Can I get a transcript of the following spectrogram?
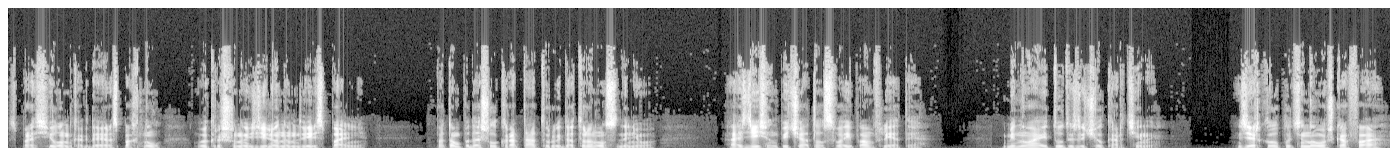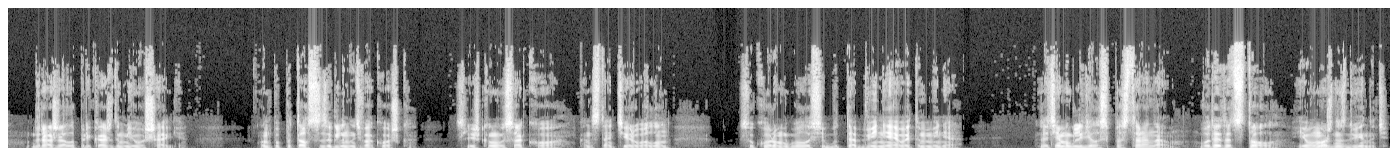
спросил он, когда я распахнул выкрашенную зеленым дверь спальни. Потом подошел к ротатору и дотронулся до него — а здесь он печатал свои памфлеты. Бенуа и тут изучил картины. Зеркало платяного шкафа дрожало при каждом его шаге. Он попытался заглянуть в окошко. «Слишком высоко», — констатировал он, с укором в голосе, будто обвиняя в этом меня. Затем огляделся по сторонам. «Вот этот стол, его можно сдвинуть?»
